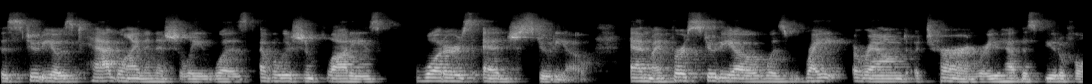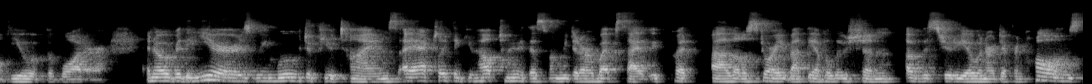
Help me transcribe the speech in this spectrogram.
the studio's tagline initially was Evolution Pilates Water's Edge Studio. And my first studio was right around a turn where you had this beautiful view of the water. And over the years, we moved a few times. I actually think you helped me with this when we did our website. We put a little story about the evolution of the studio in our different homes.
